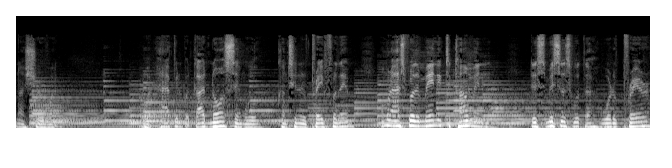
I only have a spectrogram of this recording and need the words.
not sure what what happened, but God knows, and we'll continue to pray for them. I'm gonna ask Brother Manny to come and dismiss us with a word of prayer.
